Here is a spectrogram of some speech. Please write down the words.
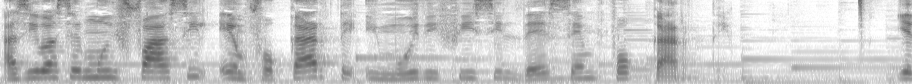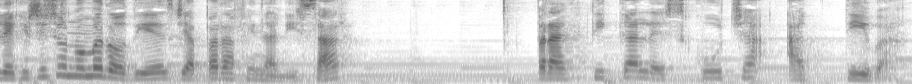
Así va a ser muy fácil enfocarte y muy difícil desenfocarte. Y el ejercicio número 10, ya para finalizar, practica la escucha activa.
